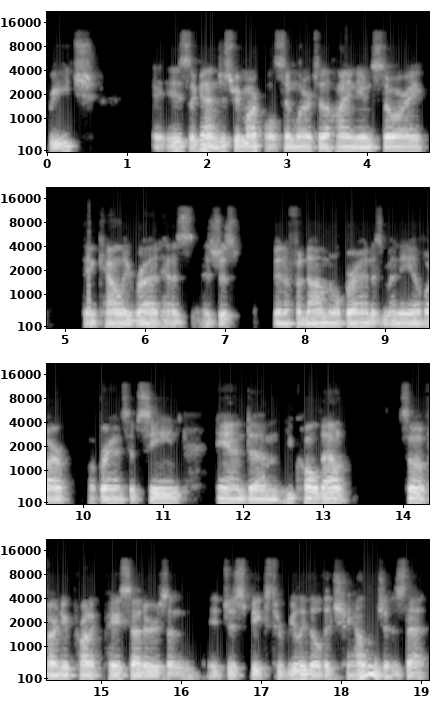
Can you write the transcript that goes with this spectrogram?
reach is again just remarkable, similar to the High Noon story. I think Cali Red has has just been a phenomenal brand, as many of our brands have seen. And um, you called out some of our new product pace setters, and it just speaks to really though the challenges that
